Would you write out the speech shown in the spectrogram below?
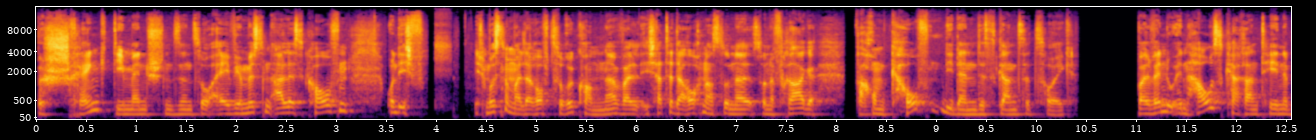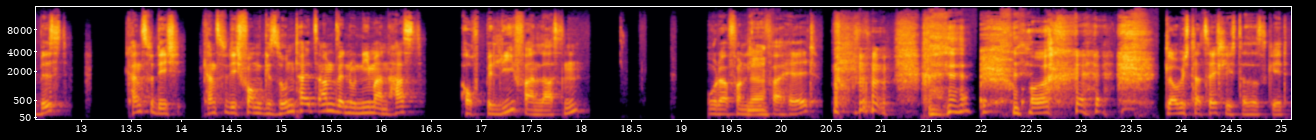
beschränkt die Menschen sind. So, ey, wir müssen alles kaufen. Und ich, ich muss nochmal darauf zurückkommen, ne? weil ich hatte da auch noch so eine, so eine Frage. Warum kaufen die denn das ganze Zeug? Weil wenn du in Hausquarantäne bist, kannst du dich, kannst du dich vom Gesundheitsamt, wenn du niemanden hast, auch beliefern lassen oder von ja. Lieferheld. Glaube ich tatsächlich, dass es geht.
